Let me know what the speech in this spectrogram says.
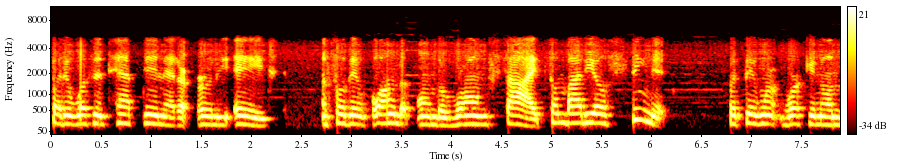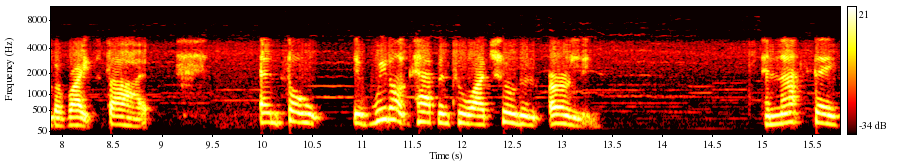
but it wasn't tapped in at an early age. And so they wound up on the wrong side. Somebody else seen it, but they weren't working on the right side. And so if we don't tap into our children early and not say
